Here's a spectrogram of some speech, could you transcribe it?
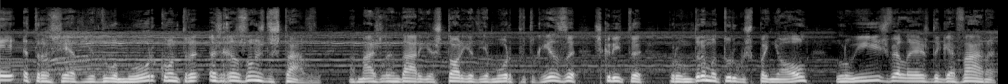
é a tragédia do amor contra as razões do Estado. A mais lendária história de amor portuguesa, escrita por um dramaturgo espanhol, Luís Vélez de Guevara,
